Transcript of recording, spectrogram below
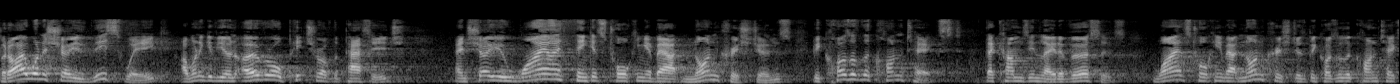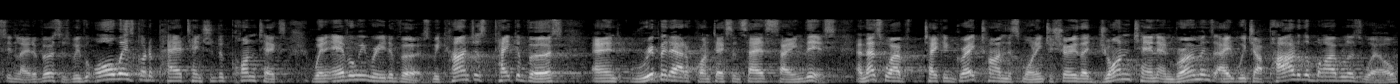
But I want to show you this week, I want to give you an overall picture of the passage and show you why I think it's talking about non-Christians because of the context that comes in later verses why it's talking about non Christians because of the context in later verses. We've always got to pay attention to context whenever we read a verse. We can't just take a verse and rip it out of context and say it's saying this. And that's why I've taken great time this morning to show you that John 10 and Romans 8, which are part of the Bible as well,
